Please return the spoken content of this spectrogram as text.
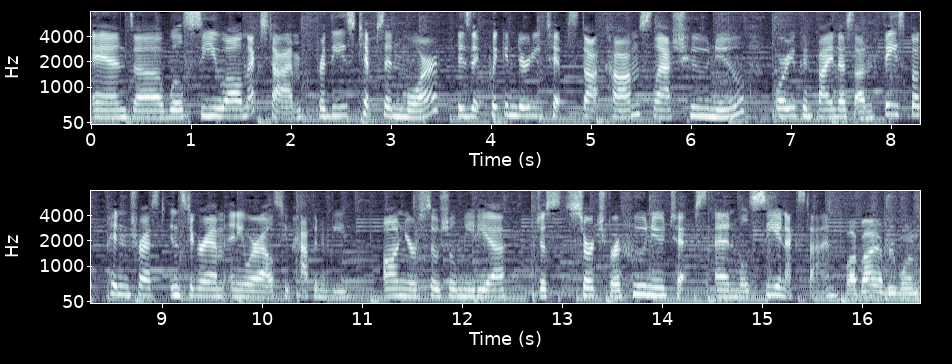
and uh, we'll see you all next time. For these tips and more, visit quickanddirtytips.com slash who knew, or you can find us on Facebook, Pinterest, Instagram, anywhere else you happen to be on your social media. Just search for Who Knew Tips, and we'll see you next time. bye bye, everyone.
